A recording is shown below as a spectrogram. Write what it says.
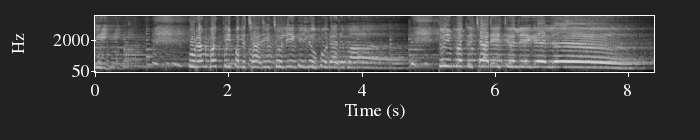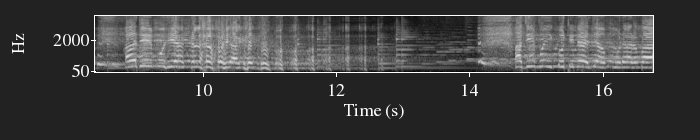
কি? পুরান মা তুই আমাকে ছাড়ে চলে গেল পুরার মা। তুই আমাকে ছাড়ে চলে গেল। আজ মুহি একলা হইয়া গেল। আজি মুই কুটিনে যা পুরার মা।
